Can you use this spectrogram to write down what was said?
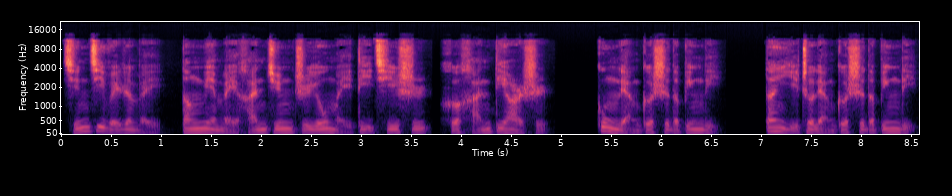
秦基伟认为，当面美韩军只有美第七师和韩第二师，共两个师的兵力，单以这两个师的兵力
